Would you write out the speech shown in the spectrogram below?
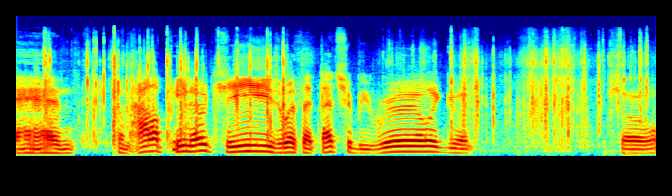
and some jalapeno cheese with it. That should be really good. So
